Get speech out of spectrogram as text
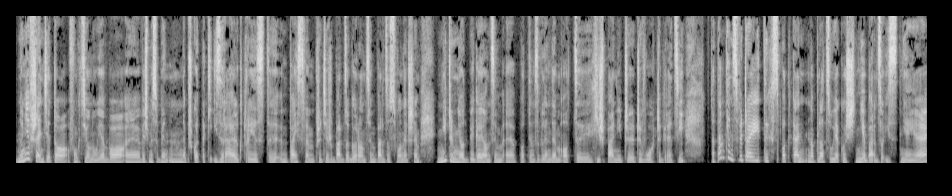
no nie wszędzie to funkcjonuje, bo e, weźmy sobie mm, na przykład taki Izrael, który jest państwem przecież bardzo gorącym, bardzo słonecznym, niczym nie odbiegającym pod tym względem od Hiszpanii, czy, czy Włoch, czy Grecji. A tamten zwyczaj tych spotkań na placu jakoś nie bardzo istnieje.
